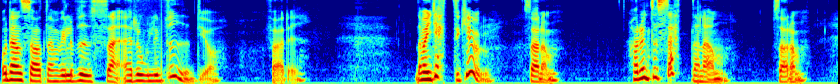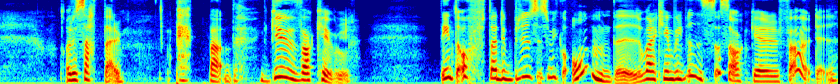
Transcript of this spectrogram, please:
och den sa att den ville visa en rolig video för dig. Den var jättekul, sa de. Har du inte sett den än? sa de. Och du satt där, peppad. Gud vad kul. Det är inte ofta du bryr sig så mycket om dig och verkligen vill visa saker för dig.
